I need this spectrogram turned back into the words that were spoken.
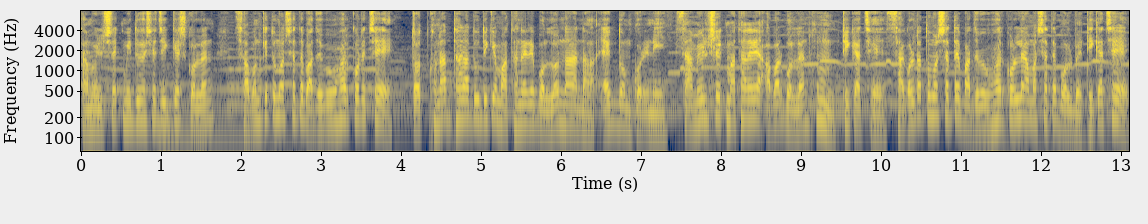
সামিউল শেখ মৃদু হেসে জিজ্ঞেস করলেন, শ্রাবণ কি তোমার সাথে বাজে ব্যবহার করেছে? তৎক্ষণাৎ ধারা দুদিকে মাথা নেড়ে বলল, না না, একদম করেনি। সামিউল শেখ মাথা নেড়ে আবার বললেন, হুম, ঠিক আছে। ছাগলটা তোমার সাথে বাজে ব্যবহার করলে আমার সাথে বলবে, ঠিক আছে?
